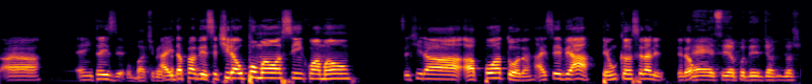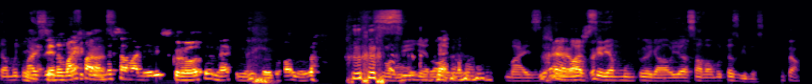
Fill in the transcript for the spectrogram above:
Ah, é em 3D. O batimento. Aí dá pra ver, você tira o pulmão assim com a mão, você tira a, a porra toda. Aí você vê, ah, tem um câncer ali, entendeu? É, você ia poder diagnosticar muito mais Você não vai falar dessa maneira escrota, né? Que nem o Porco falou. Sim, é lógico. Mas é, É, eu óbvio. acho que seria muito legal e ia salvar muitas vidas. Então.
